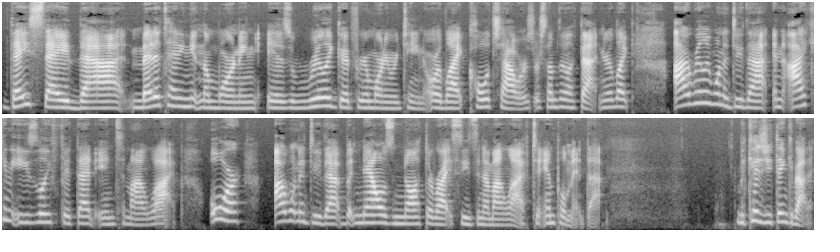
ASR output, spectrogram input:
they say that meditating in the morning is really good for your morning routine, or like cold showers, or something like that. And you're like, I really want to do that, and I can easily fit that into my life. Or I want to do that, but now is not the right season of my life to implement that. Because you think about it,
